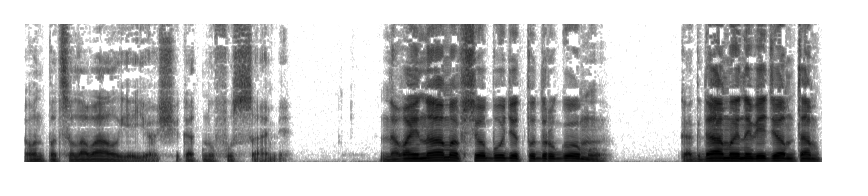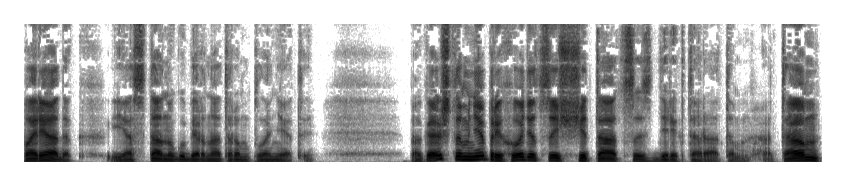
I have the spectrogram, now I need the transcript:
Он поцеловал ее, щекотнув усами. — На Вайнама все будет по-другому. Когда мы наведем там порядок, я стану губернатором планеты. Пока что мне приходится считаться с директоратом, а там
